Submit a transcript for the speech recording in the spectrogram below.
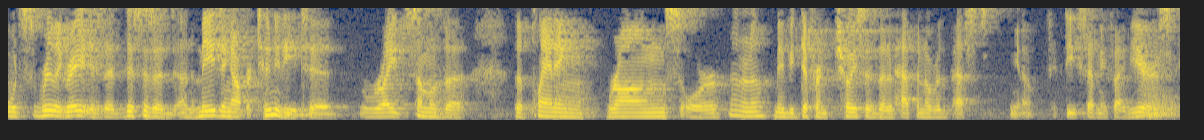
what's really great is that this is a, an amazing opportunity to right some of the, the planning wrongs or, I don't know, maybe different choices that have happened over the past, you know, 50, 75 years.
